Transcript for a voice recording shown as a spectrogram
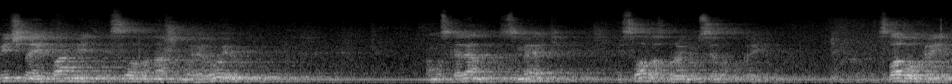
Вічна і пам'ять і слава нашому герою, а москалям смерть і слава Збройним силам України. Слава Україні!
